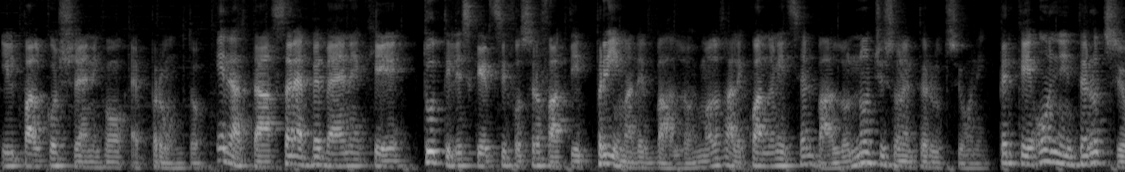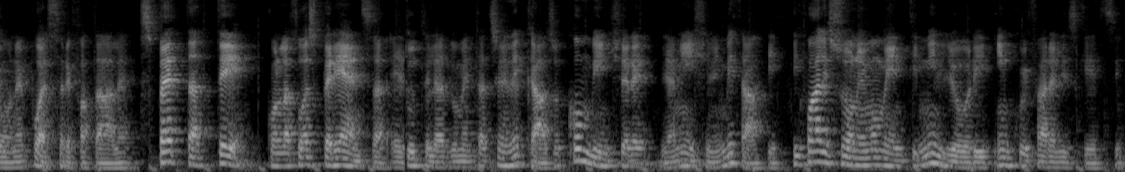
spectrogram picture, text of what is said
il palcoscenico è pronto. In realtà sarebbe bene che tutti gli scherzi fossero fatti prima del ballo in modo tale che quando inizia il ballo non ci sono interruzioni perché ogni interruzione può essere fatale. Spetta a te con la tua esperienza e tutte le argomentazioni del caso convincere gli amici, gli invitati di quali sono i momenti migliori in cui fare gli scherzi.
